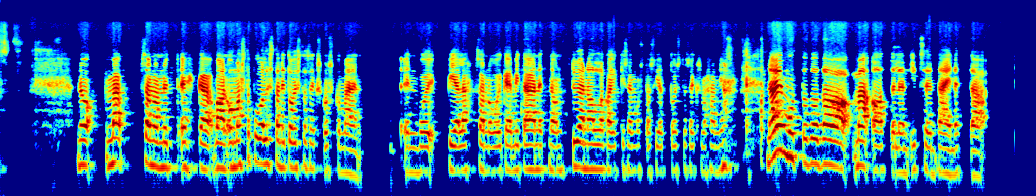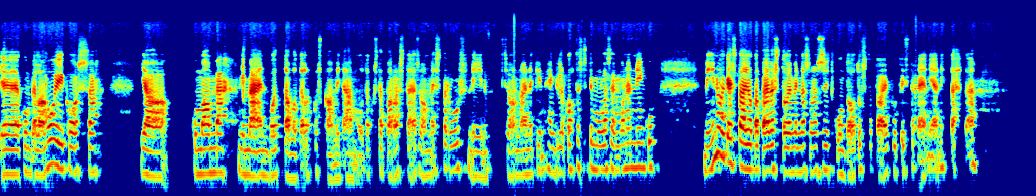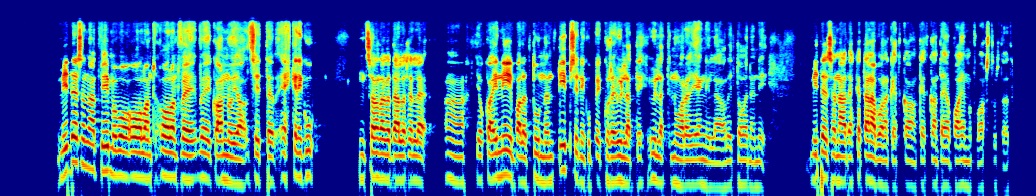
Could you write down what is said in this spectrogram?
No mä sanon nyt ehkä vaan omasta puolestani toistaiseksi, koska mä en, en voi vielä sanoa oikein mitään, että ne on työn alla kaikki semmoista asiat toistaiseksi vähän ja näin, mutta tota, mä ajattelen itse näin, että eh, kun pelaa hoikossa ja kun mä oon mä, niin mä en voi tavoitella koskaan mitään muuta kuin sitä parasta ja se on mestaruus, niin se on ainakin henkilökohtaisesti mulla semmoinen, niin kuin, mihin oikeastaan joka päivässä toiminnassa on se sitten kuntoutusta tai futistreeniä, niin tähtää. Miten sä näet viime vuonna Åland, Åland vei, vei kannu ja sitten ehkä niin kuin, sanotaanko tällaiselle, äh, joka ei niin paljon tunne, tipsi niin pikkusen yllätti, yllätti nuorelle jengille ja oli toinen, niin miten sä näet ehkä tänä vuonna, ketkä on, ketkä on teidän pahimmat vastustajat?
